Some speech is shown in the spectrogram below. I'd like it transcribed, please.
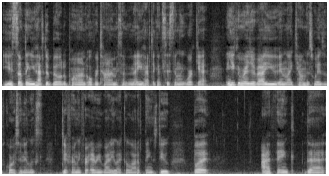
It's something you have to build upon over time. It's something that you have to consistently work at. And you can raise your value in like countless ways, of course, and it looks differently for everybody, like a lot of things do. But I think that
